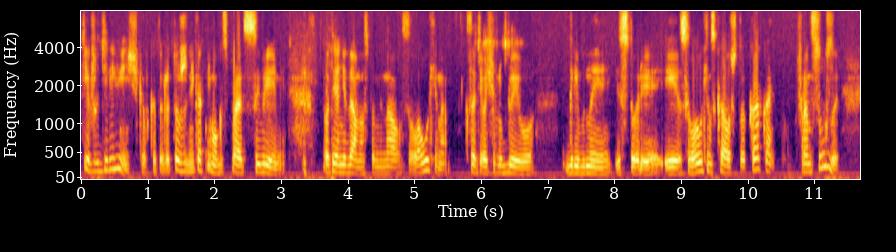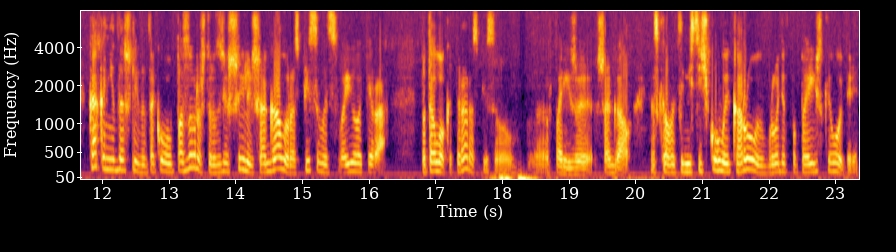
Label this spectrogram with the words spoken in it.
тех же деревенщиков, которые тоже никак не могут справиться с евреями. Вот я недавно вспоминал Солоухина. Кстати, очень люблю его грибные истории. И Солоухин сказал, что как французы, как они дошли до такого позора, что разрешили Шагалу расписывать свою опера – потолок опера расписывал э, в Париже Шагал. Я сказал, эти местечковые коровы бродят по парижской опере.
